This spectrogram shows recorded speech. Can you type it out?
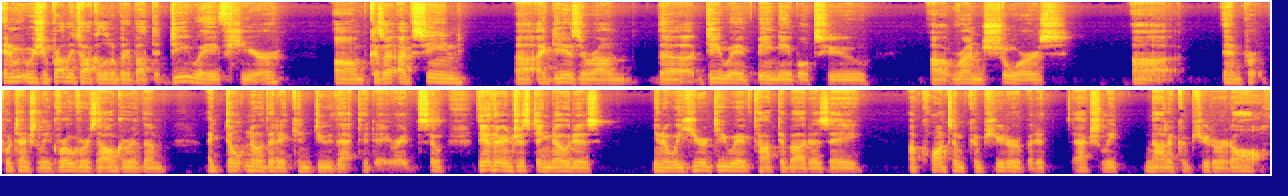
and we, should probably talk a little bit about the D wave here, because um, I've seen uh, ideas around the D wave being able to uh, run Shor's uh, and potentially Grover's algorithm. I don't know that it can do that today, right? So the other interesting note is you know, we hear D Wave talked about as a, a quantum computer, but it's actually not a computer at all.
